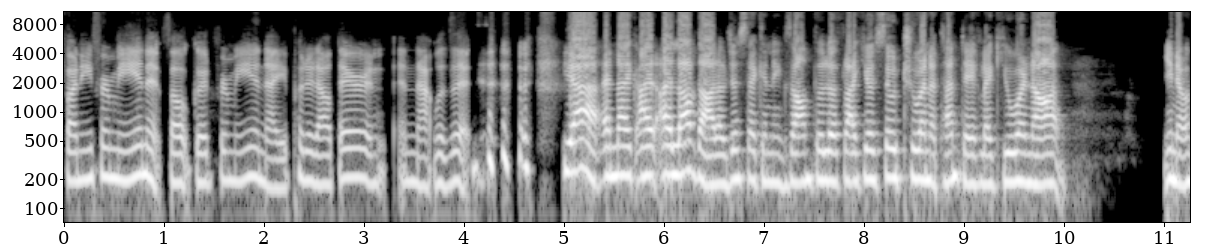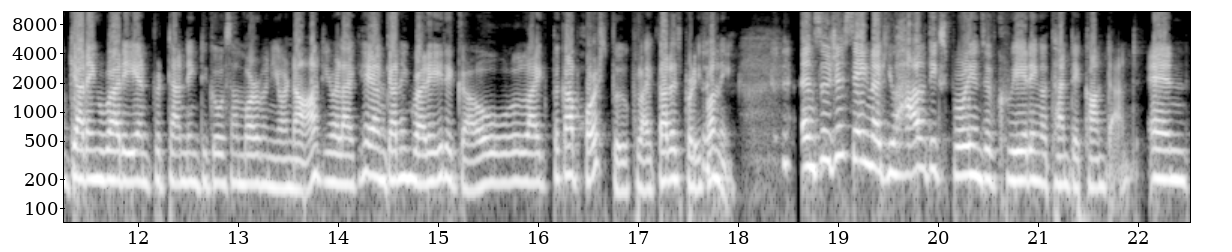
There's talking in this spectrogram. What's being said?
funny for me and it felt good for me and I put it out there and and that was it. yeah, and like I I love that. Of just like an example of like you're so true and authentic. Like you were not you know, getting ready and pretending to go somewhere when you're not. You're like, hey, I'm getting ready to go like pick up horse poop. Like that is pretty funny. and so just saying like you have the experience of creating authentic content and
